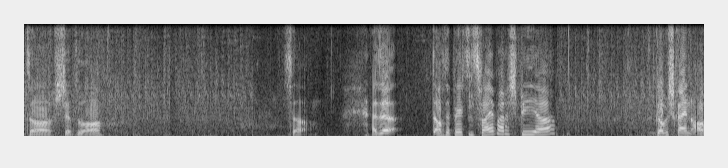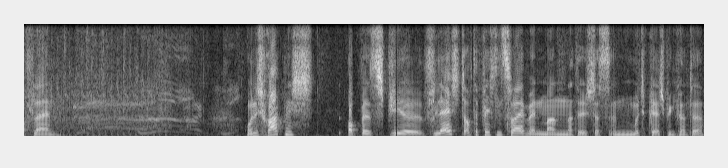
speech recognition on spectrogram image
So, stirb du auch. So. Also, auf der PlayStation 2 war das Spiel ja, glaube ich, rein offline. Und ich frage mich, ob das Spiel vielleicht auf der PlayStation 2, wenn man natürlich das in Multiplayer spielen könnte,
